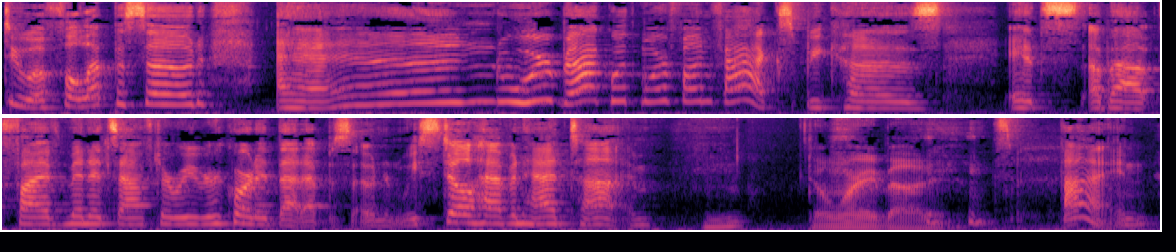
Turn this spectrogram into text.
do a full episode. And we're back with more fun facts because it's about five minutes after we recorded that episode and we still haven't had time. Mm-hmm. Don't worry about it. It's fine.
